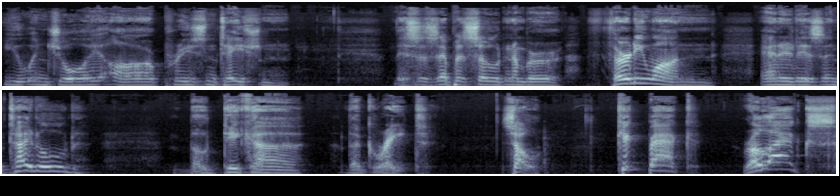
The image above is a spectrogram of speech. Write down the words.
you enjoy our presentation. This is episode number 31, and it is entitled Boudicca the Great. So, kick back, relax,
